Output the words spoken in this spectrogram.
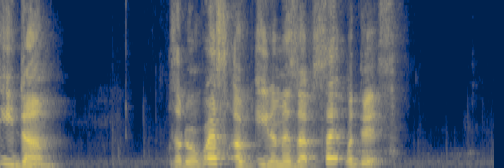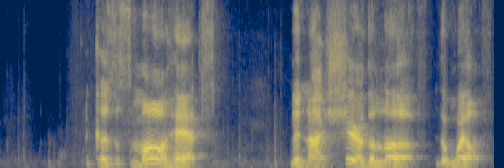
Edom. So the rest of Edom is upset with this because the small hats did not share the love, the wealth.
